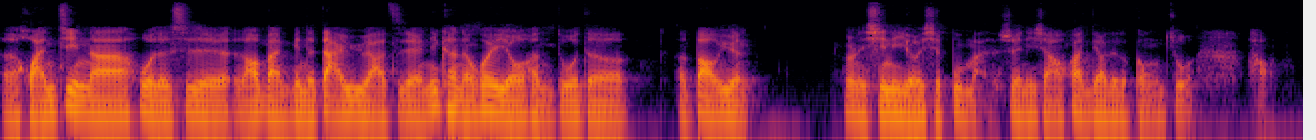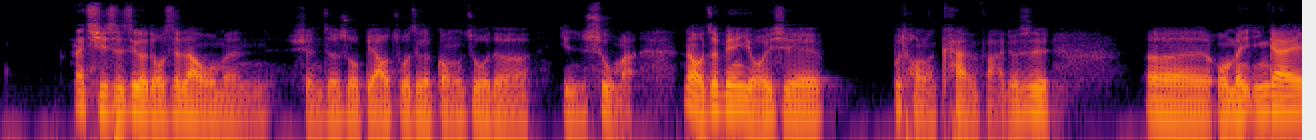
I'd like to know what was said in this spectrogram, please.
呃，环境啊，或者是老板给你的待遇啊之类，你可能会有很多的呃抱怨，让你心里有一些不满，所以你想要换掉这个工作。好，那其实这个都是让我们选择说不要做这个工作的因素嘛。那我这边有一些不同的看法，就是呃，我们应该，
